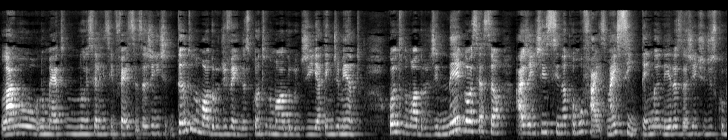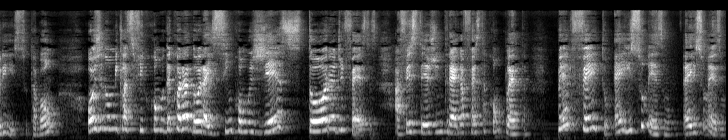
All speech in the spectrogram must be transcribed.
Lá no, no método, no Excelência em Festas, a gente, tanto no módulo de vendas, quanto no módulo de atendimento, quanto no módulo de negociação, a gente ensina como faz. Mas sim, tem maneiras da gente descobrir isso, tá bom? Hoje não me classifico como decoradora, e sim como gestora de festas. A festejo entrega a festa completa. Perfeito, é isso mesmo, é isso mesmo.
